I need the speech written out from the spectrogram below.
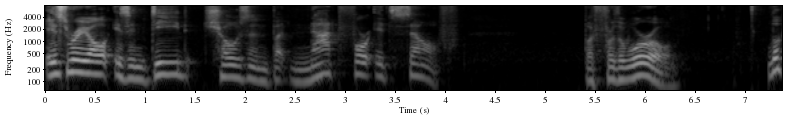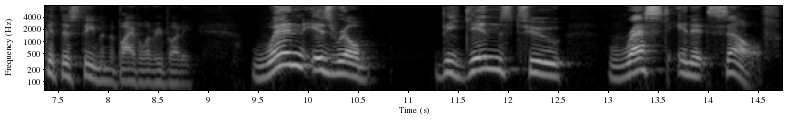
Israel is indeed chosen, but not for itself, but for the world. Look at this theme in the Bible, everybody. When Israel begins to rest in itself,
